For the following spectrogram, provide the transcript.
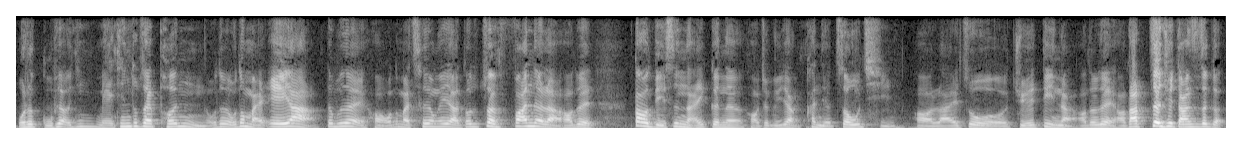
我的股票已经每天都在喷，我都我都买 A 啊，对不对？好，我都买车用 A 啊，都是赚翻的啦，好，对。对到底是哪一个呢？好，这个一样，看你的周期啊来做决定呐，好，对不对？好，它正确答案是这个。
